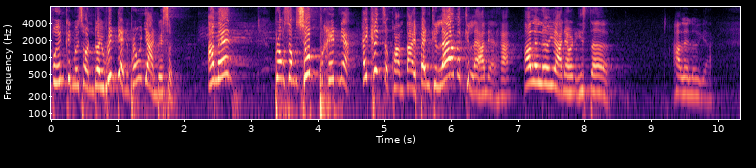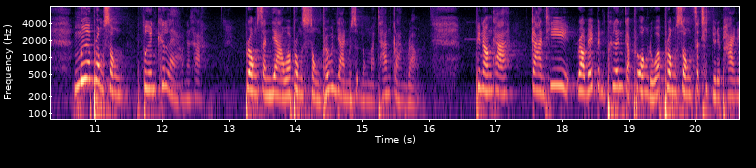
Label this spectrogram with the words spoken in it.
ฟื้นขึ้นมาชนโดยฤทธิ์เดชแห่งพระวิญญาณบริสุทธิ์อเมนพระองค์ทรงชุบคริสต์เนี่ยให้ขึ้นจากความตายเป็นขึ้นแล้วเป็นขึ้นแล้วเนี่ยนะคะฮาเลลูยาในวันอีสเตอร์ฮาเลลูยาเมื่อพระองค์ทรงฟื้นขึ้นแล้วนะคะพระองค์สัญญาว่าพระองค์ส่งพระวิญญาณบริสุทธิ์ลงมาท่ามกลางเรา พี่น้องคะ การที่เราได้เป็นเพื่อนกับพระองค์หรือว่าพระองค์ทรงสถิตอยู่ในภายใน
